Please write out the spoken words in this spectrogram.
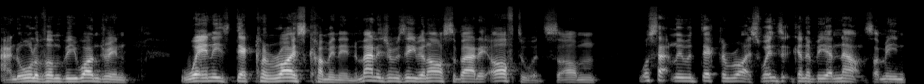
And all of them be wondering, when is Declan Rice coming in? The manager was even asked about it afterwards. Um, what's happening with Declan Rice? When's it going to be announced? I mean,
